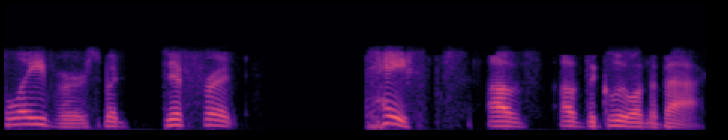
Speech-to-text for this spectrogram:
flavors, but different tastes of of the glue on the back.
